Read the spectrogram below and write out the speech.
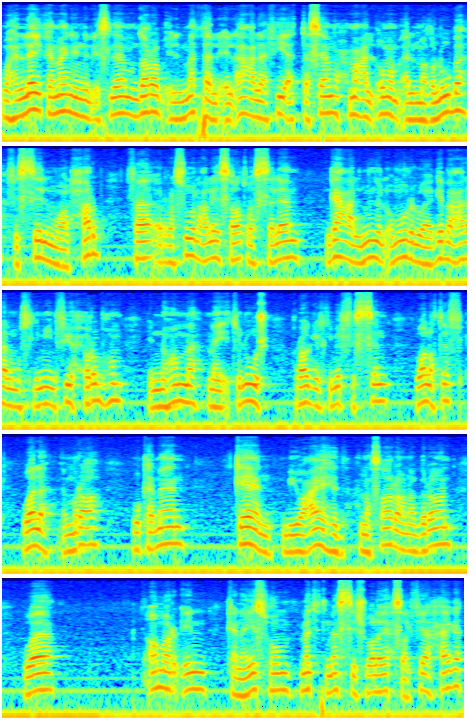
وهنلاقي كمان إن الإسلام ضرب المثل الأعلى في التسامح مع الأمم المغلوبة في السلم والحرب فالرسول عليه الصلاة والسلام جعل من الأمور الواجبة على المسلمين في حروبهم إن هم ما يقتلوش راجل كبير في السن ولا طفل ولا امرأة. وكمان كان بيعاهد نصارى نجران وأمر إن كنايسهم ما تتمسش ولا يحصل فيها حاجة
